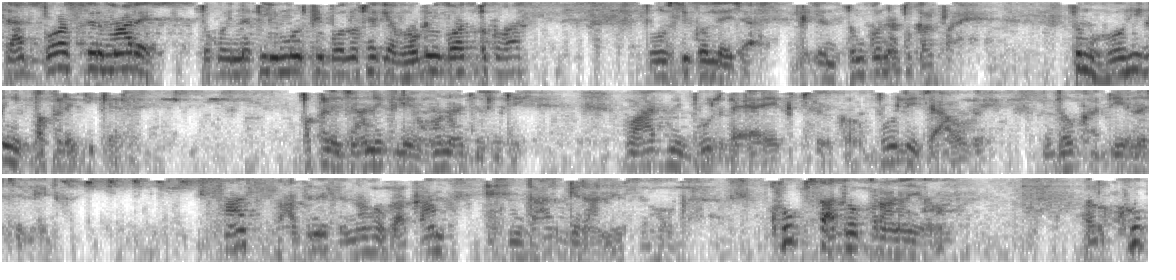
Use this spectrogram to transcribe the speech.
शायद बहुत सिर मारे तो कोई नकली मूर्ति बोल उठे कि हो गई बहुत बकवास। तो उसी को ले जाए, लेकिन तुमको ना पकड़ पाए। तुम हो ही नहीं पकड़ेगी कैसे? पकड़े जाने के लिए होना ज़रूरी है। वो आदमी भूल गया एक क्षण को, भूल ही जाओगे, धोखा दिए न चलेगा। सांस साधने से न होगा, काम अहंकार गिराने से होगा। खूब साधो प्राणायाम और खूब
